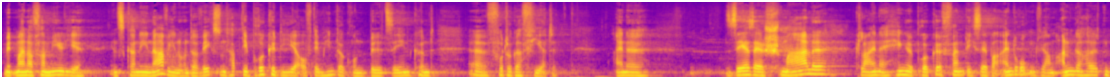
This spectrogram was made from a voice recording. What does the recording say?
mit meiner Familie in Skandinavien unterwegs und habe die Brücke, die ihr auf dem Hintergrundbild sehen könnt, äh, fotografiert. Eine sehr, sehr schmale kleine Hängebrücke fand ich sehr beeindruckend. Wir haben angehalten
